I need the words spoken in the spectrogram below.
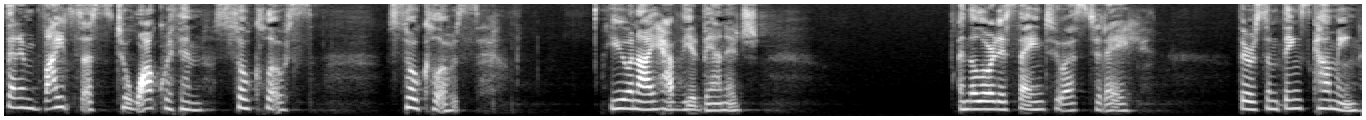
that invites us to walk with Him so close, so close. You and I have the advantage. And the Lord is saying to us today, there are some things coming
